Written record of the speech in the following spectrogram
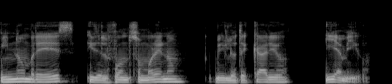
Mi nombre es Idelfonso Moreno, bibliotecario y amigo.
